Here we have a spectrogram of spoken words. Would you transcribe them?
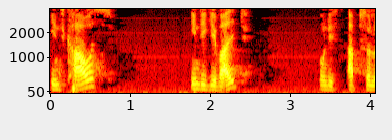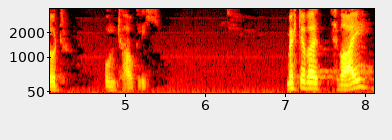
ins Chaos, in die Gewalt und ist absolut untauglich. Ich möchte aber zwei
